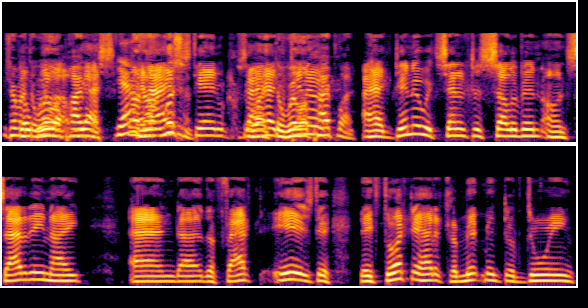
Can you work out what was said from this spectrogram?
You're talking about the Willow, pipeline. Yes, Yeah. and no, I listen. understand because Right, I had the Willow dinner, pipeline. I had dinner with Senator Sullivan on Saturday night, and uh, the fact is that they thought they had a commitment of doing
